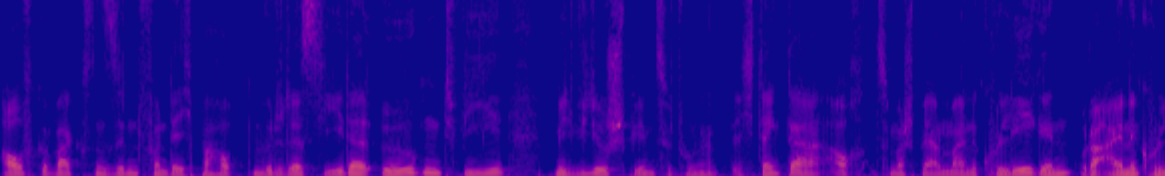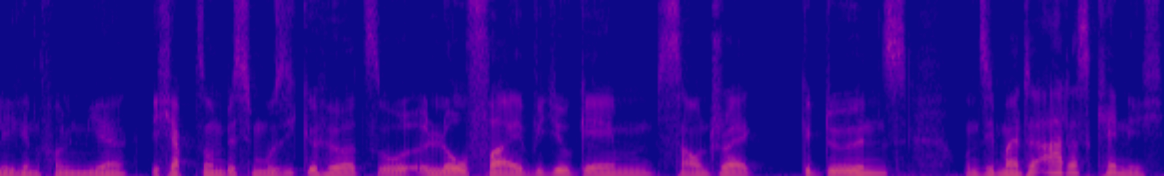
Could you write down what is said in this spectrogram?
aufgewachsen sind, von der ich behaupten würde, dass jeder irgendwie mit Videospielen zu tun hat. Ich denke da auch zum Beispiel an meine Kollegin oder eine Kollegin von mir. Ich habe so ein bisschen Musik gehört, so Lo-Fi, Videogame, Soundtrack. Gedöns und sie meinte, ah, das kenne ich.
